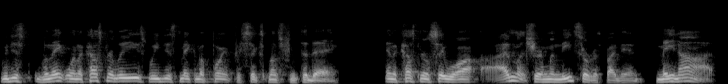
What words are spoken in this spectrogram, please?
We just when they when a customer leaves we just make them a point for six months from today. And the customer will say well i'm not sure i'm going to need service by then. May not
